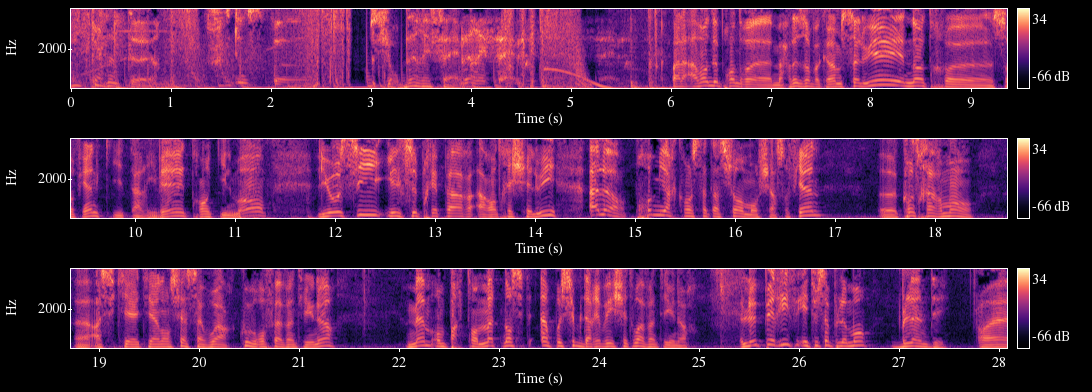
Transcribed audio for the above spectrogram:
Jusqu'à 20h. Faux de sport sur Beurre FM. Voilà, avant de prendre euh, Mahrez, on va quand même saluer notre euh, Sofiane qui est arrivé tranquillement. Lui aussi, il se prépare à rentrer chez lui. Alors, première constatation, mon cher Sofiane, euh, contrairement euh, à ce qui a été annoncé, à savoir couvre-feu à 21h, même en partant maintenant, c'est impossible d'arriver chez toi à 21h. Le périph' est tout simplement blindé. Ouais,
